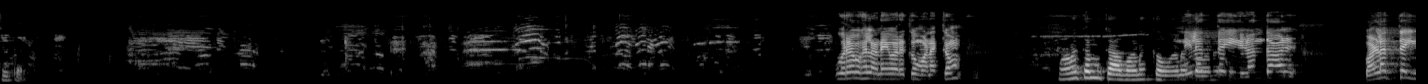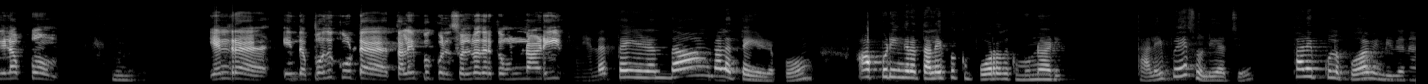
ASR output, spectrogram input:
சூப்பர் உறவுகள் அனைவருக்கும் வணக்கம். வணக்கம் வணக்கம் நிலத்தை இழந்தால் வளத்தை இழப்போம். என்ற இந்த பொதுக்கூட்ட தலைப்புக்குள் சொல்வதற்கு முன்னாடி நிலத்தை இழந்தால் வளத்தை இழப்போம் அப்படிங்கிற தலைப்புக்கு போறதுக்கு முன்னாடி தலைப்பே சொல்லியாச்சு. தலைப்புக்குள்ள போக வேண்டியதுதானே?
